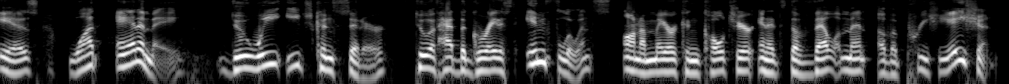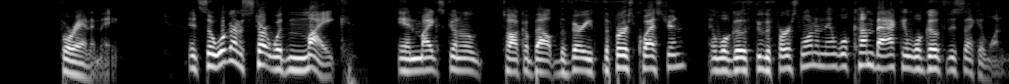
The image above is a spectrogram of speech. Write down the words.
is What anime do we each consider to have had the greatest influence on American culture and its development of appreciation for anime. And so we're going to start with Mike, and Mike's going to talk about the very the first question, and we'll go through the first one, and then we'll come back and we'll go through the second one.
